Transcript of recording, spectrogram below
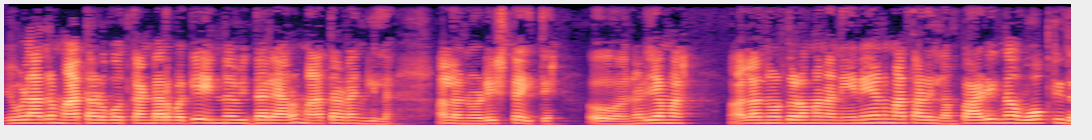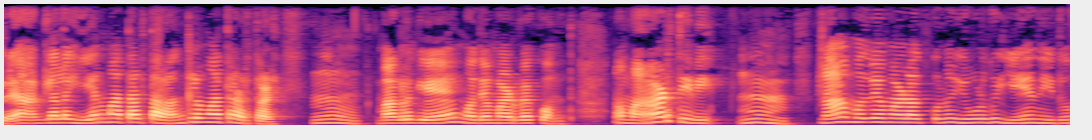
ಇವಳಾದ್ರೆ ಮಾತಾಡ್ಬೋದು ಕಂಡಾರ ಬಗ್ಗೆ. ಇನ್ನೂ ಇದ್ದಾರೆ ಯಾರು ಮಾತಾಡಂಗಿಲ್ಲ. ಅಲ್ಲ, ನೋಡಿ, ಇಷ್ಟ ಐತೆ. ಓ, ನಡಿಯಮ್ಮ. ಅಲ್ಲ ನೋಡ್ದೊಡಮ್ಮ ನಾನು ಏನೇನು ಮಾತಾಡಿಲ್ಲ. ನಮ್ಮ ಪಾಡಿಗೆ ನಾವು ಹೋಗ್ತಿದ್ರೆ ಆಗ್ಲೆಲ್ಲ ಏನು ಮಾತಾಡ್ತಾಳೆ? ಅಂಕ್ಲು ಮಾತಾಡ್ತಾಳೆ. ಹ್ಞೂ ಮಗಳಿಗೆ ಮದುವೆ ಮಾಡಬೇಕು ಅಂತ. ನಾವು ಮಾಡ್ತೀವಿ. ಹ್ಞೂ ನಾ ಮದುವೆ ಮಾಡೋಕ್ಕೂ ಇವಳಿಗೂ ಏನಿದು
